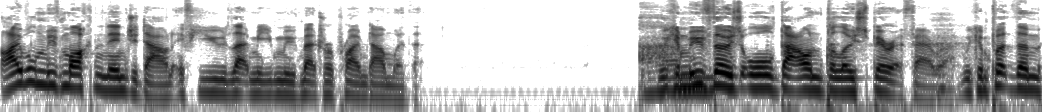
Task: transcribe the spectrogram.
I will move Mark the Ninja down if you let me move Metroid Prime down with it. we can move those all down below Spirit Spiritfarer. We can put them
